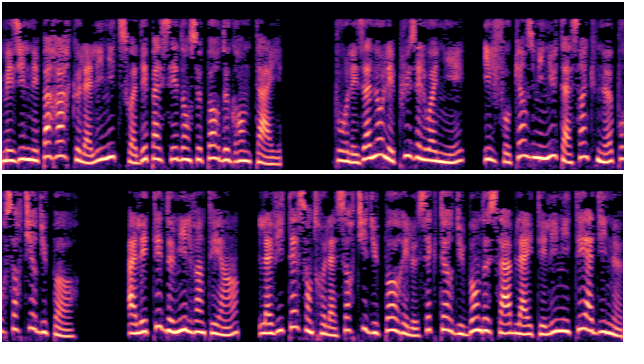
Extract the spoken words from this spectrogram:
mais il n'est pas rare que la limite soit dépassée dans ce port de grande taille. Pour les anneaux les plus éloignés, il faut 15 minutes à 5 nœuds pour sortir du port. À l'été 2021, la vitesse entre la sortie du port et le secteur du banc de sable a été limitée à 10 nœuds.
